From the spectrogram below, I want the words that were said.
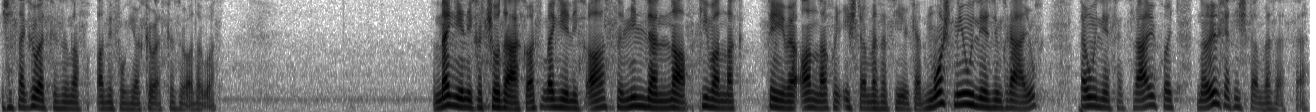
és aztán következő nap adni fogja a következő adagot. Megélik a csodákat, megélik azt, hogy minden nap ki vannak téve annak, hogy Isten vezeti őket. Most mi úgy nézünk rájuk, te úgy nézhetsz rájuk, hogy na őket Isten vezette.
